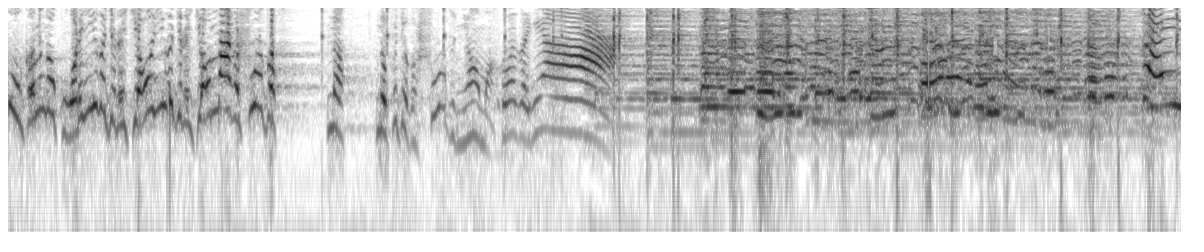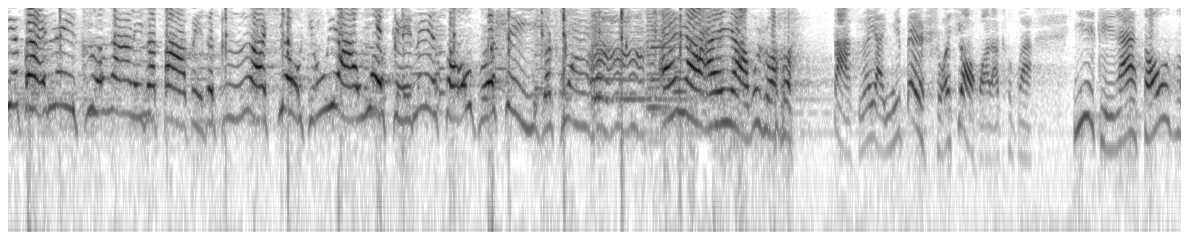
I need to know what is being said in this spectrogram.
涂，搁那个锅里一个劲儿搅，一个劲儿搅，拿个勺子，那那不叫个勺子娘吗？勺子娘。拜一拜恁哥，俺那个大伯的哥，小九呀，我跟恁嫂子睡一个床。哎呀哎呀，我说大哥呀，你别说笑话了，客官，你跟俺嫂子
